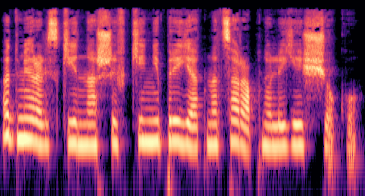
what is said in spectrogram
Адмиральские нашивки неприятно царапнули ей щеку.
